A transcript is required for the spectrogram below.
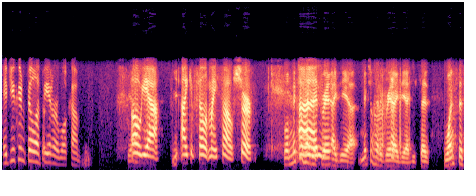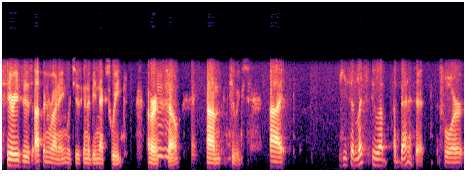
if you can fill a theater, we'll come. Yeah. Oh yeah, Yeah. I can fill it myself. Sure. Well, Mitchell had Um, a great idea. Mitchell had a great idea. He said once the series is up and running, which is going to be next week or Mhm. so, um, two weeks, uh, he said let's do a, a benefit for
